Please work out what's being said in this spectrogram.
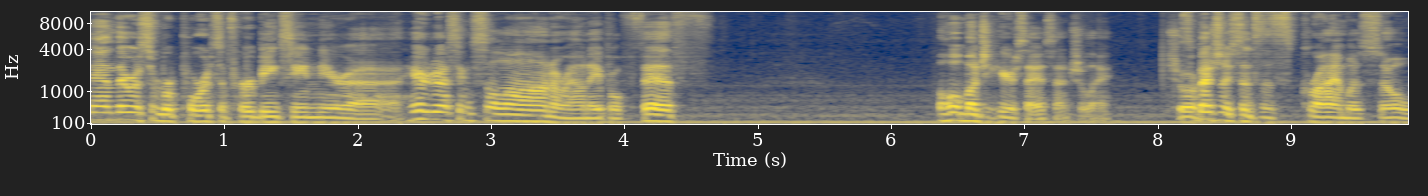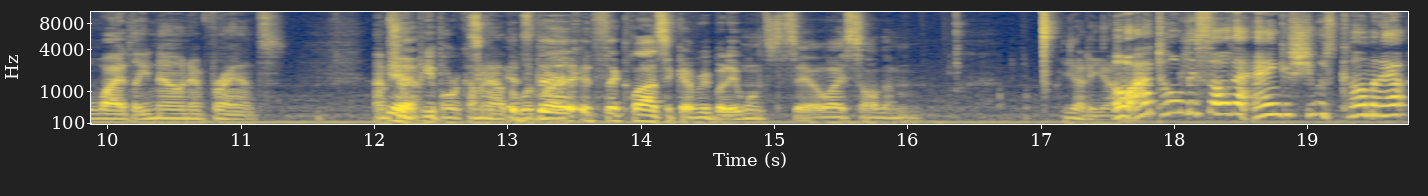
And there were some reports of her being seen near a hairdressing salon around April fifth. A whole bunch of hearsay, essentially. Sure. Especially since this crime was so widely known in France. I'm sure Yeah. people were coming out of the it's woodwork. the it's the classic. Everybody wants to say, "Oh, I saw them." Yada yada. Oh, I totally saw that Angus. She was coming out.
